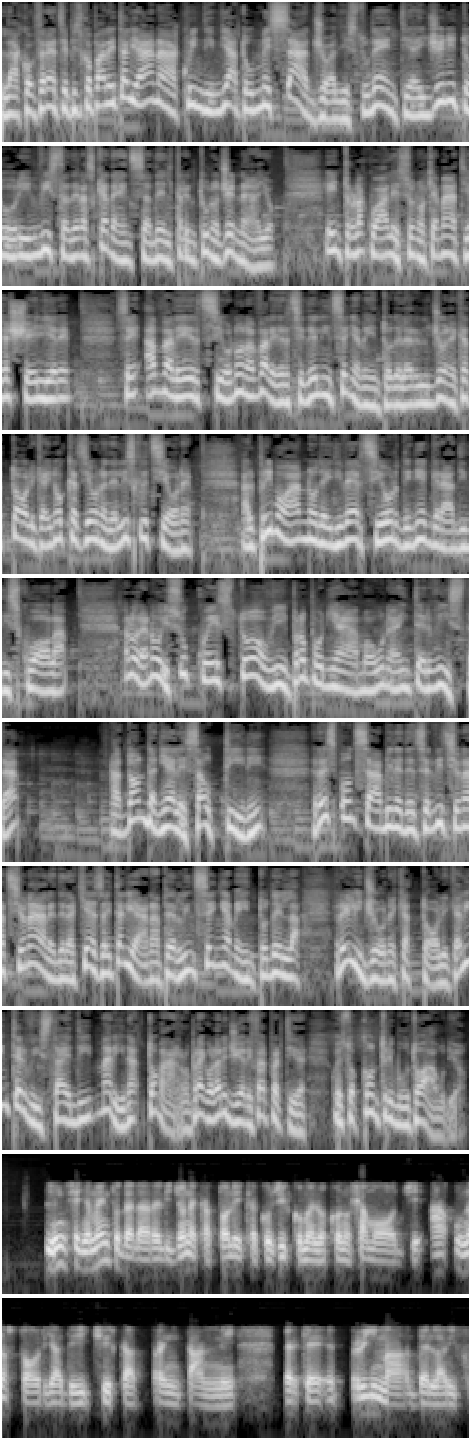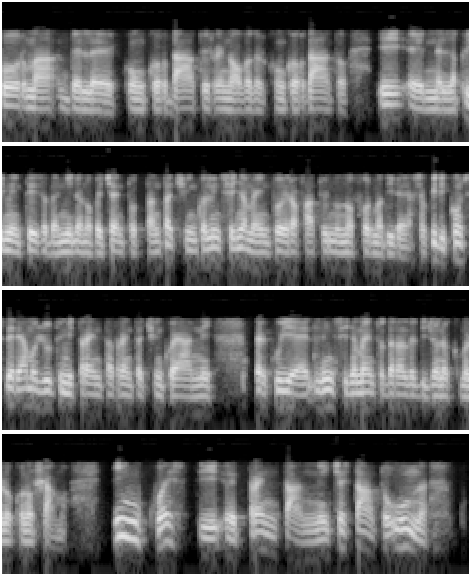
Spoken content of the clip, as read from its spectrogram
La conferenza episcopale italiana ha quindi inviato un messaggio agli studenti e ai genitori in vista della scadenza del 31 gennaio, entro la quale sono chiamati a scegliere se avvalersi o non avvalersi dell'insegnamento della religione cattolica in occasione dell'iscrizione al primo anno dei diversi ordini e gradi di scuola. Allora noi su questo vi proponiamo una intervista a Don Daniele Sauttini, responsabile del Servizio Nazionale della Chiesa Italiana per l'insegnamento della religione cattolica. L'intervista è di Marina Tomarro. Prego la regia di far partire questo contributo audio. L'insegnamento della religione cattolica così come lo conosciamo oggi ha una storia di circa 30 anni perché prima della riforma del concordato, il rinnovo del concordato e eh, nella prima intesa del 1985 l'insegnamento era fatto in una forma diversa. Quindi consideriamo gli ultimi 30-35 anni per cui è l'insegnamento della religione come lo conosciamo. In questi eh, 30 anni c'è stato un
